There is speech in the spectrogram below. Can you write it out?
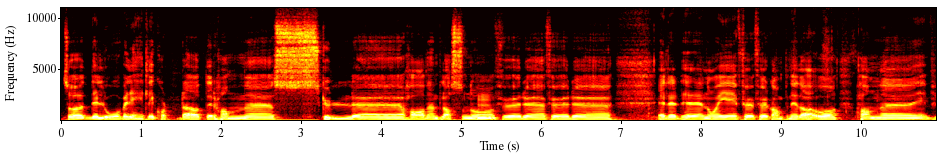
Så det lå vel egentlig i kortet at han eh, skulle ha den plassen nå før, eh, før, eh, eller nå i, før, før kampen i dag. Og han eh,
